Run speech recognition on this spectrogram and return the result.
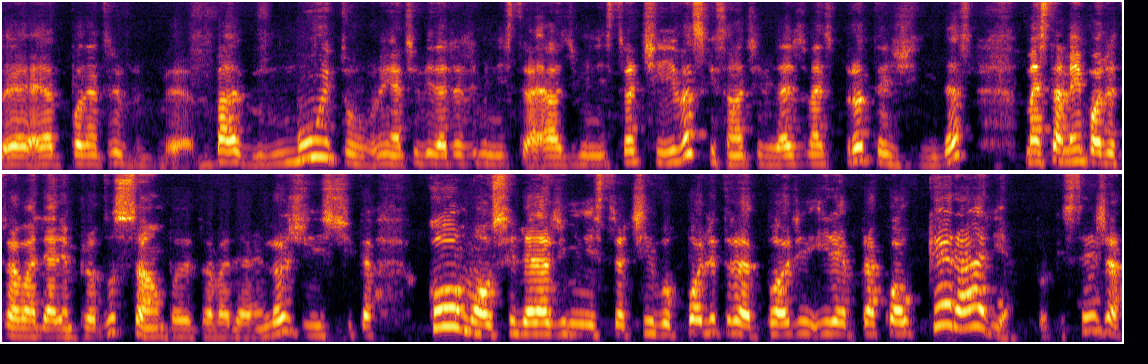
é, é pode é, muito em atividades administra administrativas, que são atividades mais protegidas, mas também pode trabalhar em produção, pode trabalhar em logística, como auxiliar administrativo pode, pode ir para qualquer área, porque seja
